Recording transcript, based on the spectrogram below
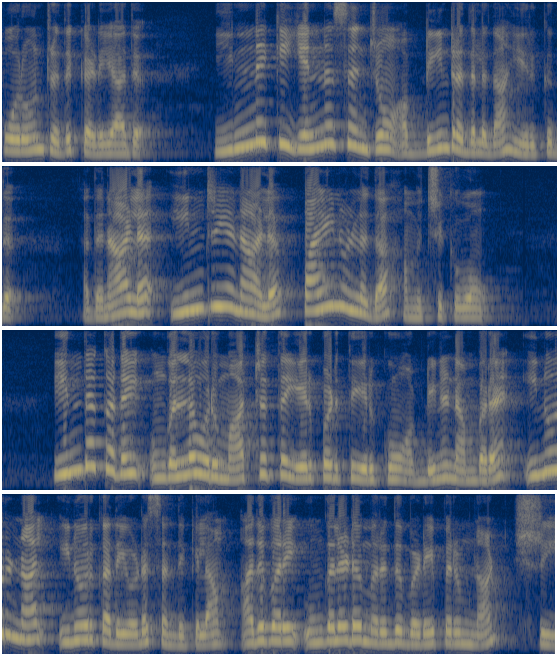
போறோன்றது கிடையாது. இன்னைக்கு என்ன செஞ்சோம் அப்படின்றதுல தான் இருக்குது. அதனால இன்றைய நாளை பயனுள்ளதா அமைச்சுக்குவோம். இந்த கதை உங்களில் ஒரு மாற்றத்தை ஏற்படுத்தி இருக்கும் அப்படின்னு நம்புறேன். இன்னொரு நாள் இன்னொரு கதையோட சந்திக்கலாம். அதுவரை உங்களிடமிருந்து விடைபெறும் நான் ஸ்ரீ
